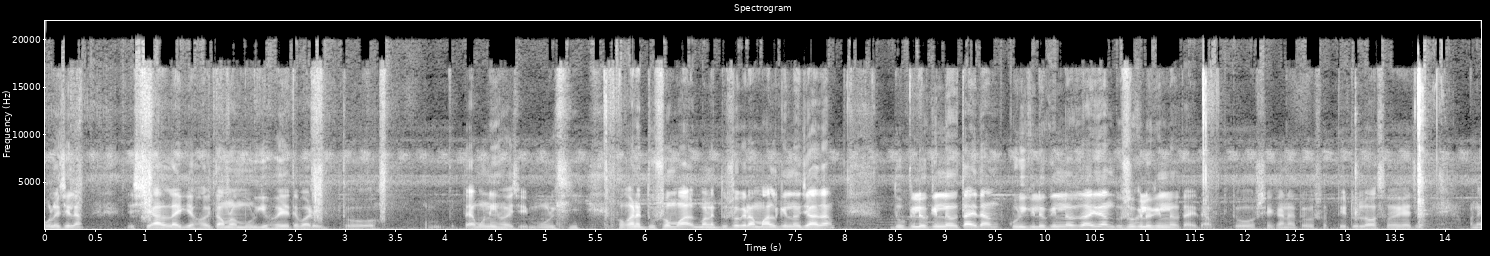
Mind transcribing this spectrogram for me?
বলেছিলাম, যে শিয়ালদায় গিয়ে হয়তো আমরা মুরগি হয়ে যেতে পারি। তো তেমনই হয়েছে, মুরগি, ওখানে দুশো মাল মানে দুশো গ্রাম মাল কিনলেও যা দাম। দু কিলো কিনলেও তাই দাম, কুড়ি কিলো কিনলেও তাই দাম, দুশো কিলো কিনলেও তাই দাম। তো সেখানে তো সত্যি একটু লস হয়ে গেছে। মানে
